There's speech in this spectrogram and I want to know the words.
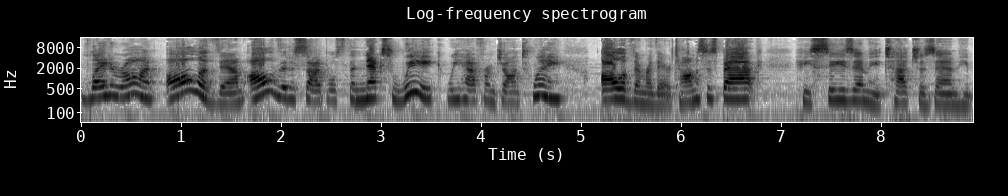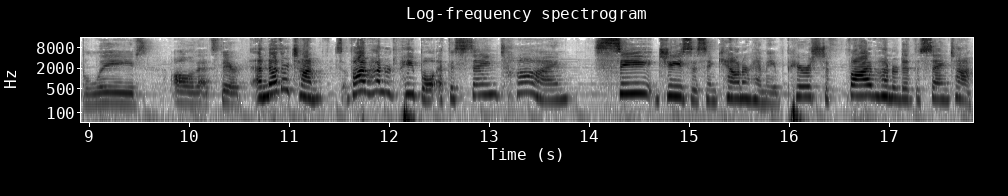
later on, all of them, all of the disciples, the next week we have from John 20, all of them are there. Thomas is back. He sees him, he touches him, he believes. All of that's there. Another time, 500 people at the same time see Jesus, encounter him. He appears to 500 at the same time.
